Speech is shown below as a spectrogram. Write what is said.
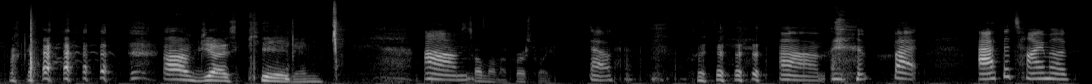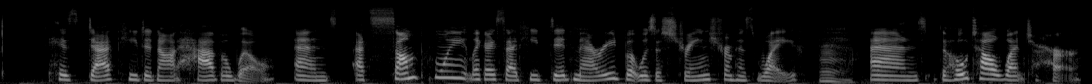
I'm just kidding. Um, Talking about my first wife. Oh, okay. Um, but at the time of his death, he did not have a will. And at some point, like I said, he did marry, but was estranged from his wife. And the hotel went to her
